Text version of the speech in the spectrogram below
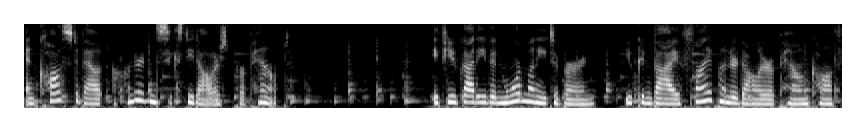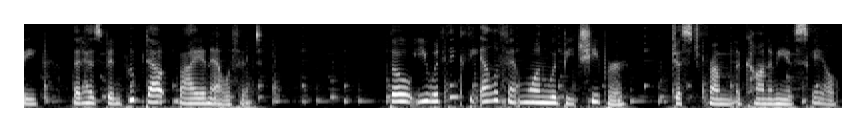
and cost about $160 per pound. If you've got even more money to burn, you can buy $500 a pound coffee that has been pooped out by an elephant. Though you would think the elephant one would be cheaper, just from economy of scale.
